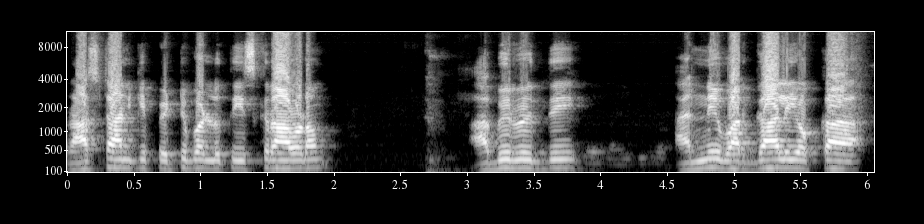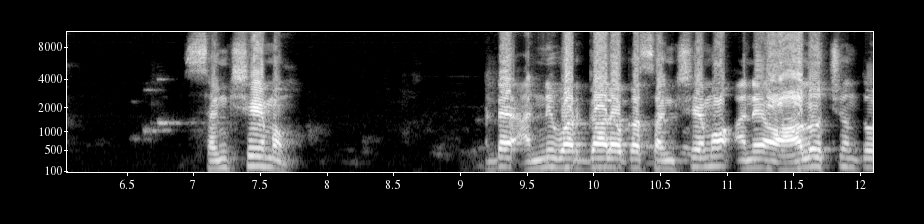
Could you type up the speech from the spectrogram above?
రాష్ట్రానికి పెట్టుబడులు తీసుకురావడం అభివృద్ధి అన్ని వర్గాల యొక్క సంక్షేమం అంటే అన్ని వర్గాల యొక్క సంక్షేమం అనే ఆలోచనతో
